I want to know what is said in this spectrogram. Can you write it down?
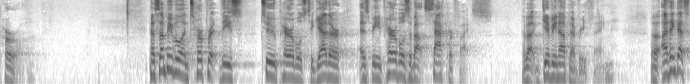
pearl. Now, some people interpret these two parables together as being parables about sacrifice, about giving up everything. Uh, I think that's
